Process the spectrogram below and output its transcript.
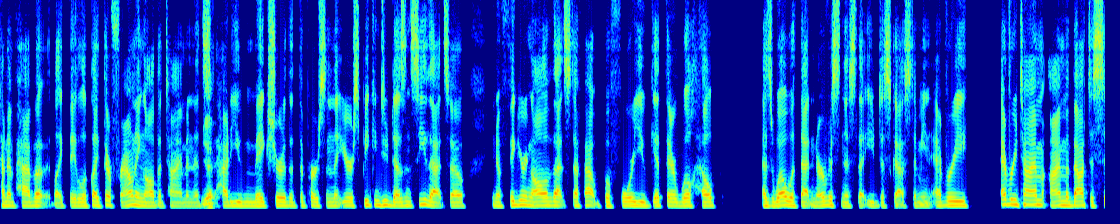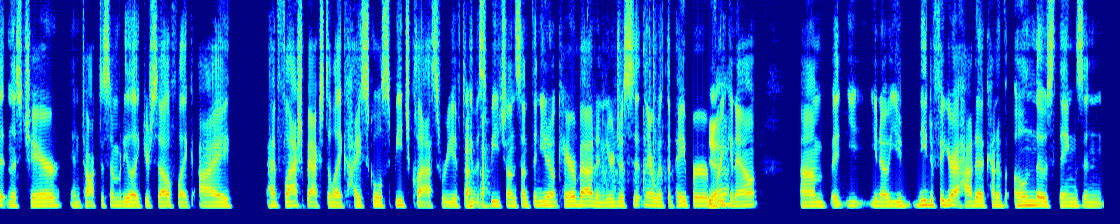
kind of have a like they look like they're frowning all the time and it's yep. how do you make sure that the person that you're speaking to doesn't see that so you know figuring all of that stuff out before you get there will help as well with that nervousness that you discussed i mean every every time i'm about to sit in this chair and talk to somebody like yourself like i have flashbacks to like high school speech class where you have to give a speech on something you don't care about and you're just sitting there with the paper yeah. freaking out um, but you, you know you need to figure out how to kind of own those things and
